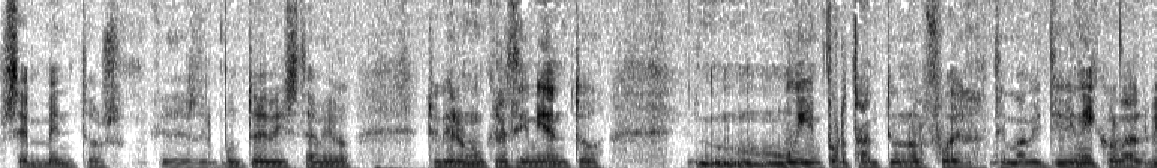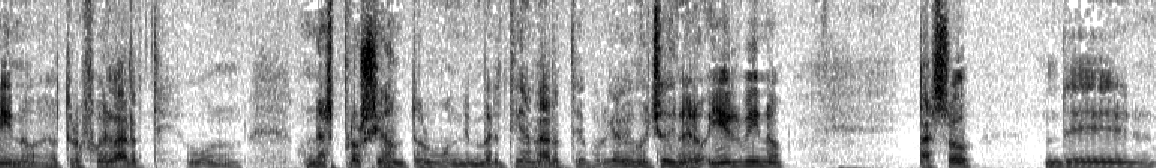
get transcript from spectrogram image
segmentos que desde el punto de vista mío tuvieron un crecimiento muy importante. Uno fue el tema vitivinícola, el vino, y otro fue el arte, un, una explosión, todo el mundo invertía en arte porque había mucho dinero. Y el vino pasó de,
